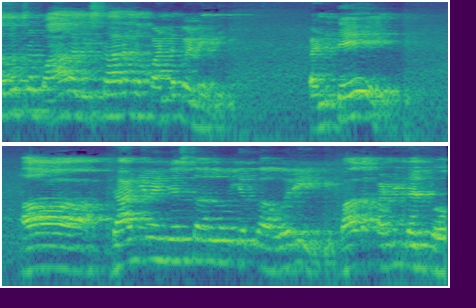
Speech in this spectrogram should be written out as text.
సంవత్సరం బాగా విస్తారంగా పంట పండేది. పండితే ఆ ధాన్యం ఏం చేస్తారు? ఈ యొక్క వరి బాగా పండిందనుకో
